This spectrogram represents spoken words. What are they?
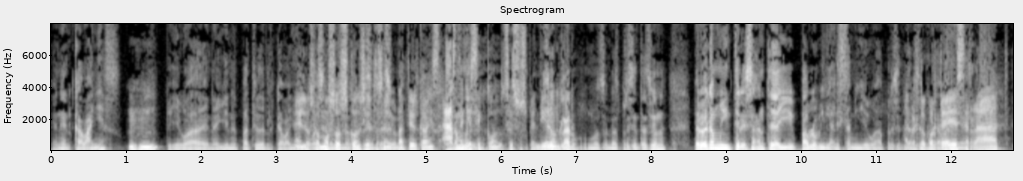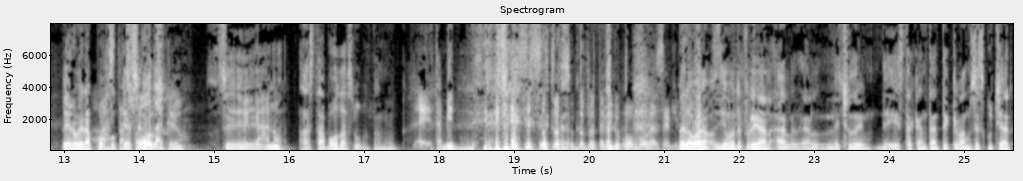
en el Cabañas, que llegó ahí en el patio del Cabañas. En los famosos conciertos en el patio del Cabañas, hasta que se, se, suspendieron. Sí, claro, las presentaciones. Pero era muy interesante, ahí Pablo Milanes también llegó a presentar. Alberto Cortés, Serrat. Pero era poco hasta que hacer. Soda, creo. Se, Mecano. Hasta bodas hubo también. Eh, también. Ese es otro asunto, pero también hubo bodas. En pero bueno, yo me refería al, al, al hecho de, de, esta cantante que vamos a escuchar,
